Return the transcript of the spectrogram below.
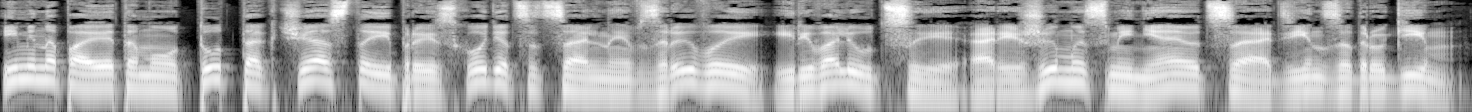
Именно поэтому тут так часто и происходят социальные взрывы и революции, а режимы сменяются один за другим.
